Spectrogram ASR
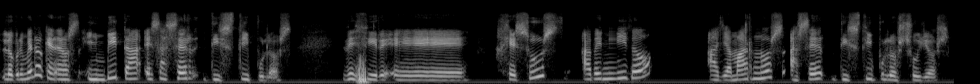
lo primero que nos invita es a ser discípulos. Es decir, eh, Jesús ha venido a llamarnos a ser discípulos suyos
